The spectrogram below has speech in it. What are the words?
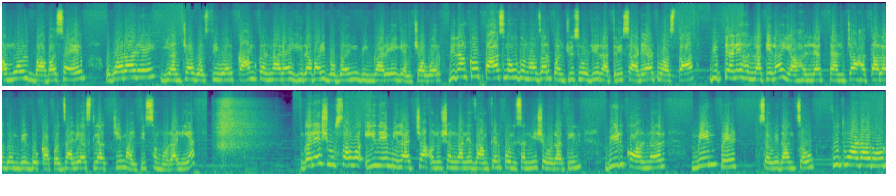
अमोल बाबासाहेब वराडे यांच्या वस्तीवर काम करणाऱ्या हिराबाई बबन भिंगारे यांच्यावर दिनांक पाच नऊ दोन हजार पंचवीस रोजी रात्री साडेआठ वाजता बिबट्याने हल्ला केला. या हल्ल्यात त्यांच्या हाताला गंभीर दुखापत झाली असल्याची माहिती समोर आली आहे. गणेश उत्सव व ईद ए मिलादच्या अनुषंगाने जामखेड पोलिसांनी शहरातील बीड कॉर्नर मेन पेठ संविधान चौक पुतवाडा रोड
